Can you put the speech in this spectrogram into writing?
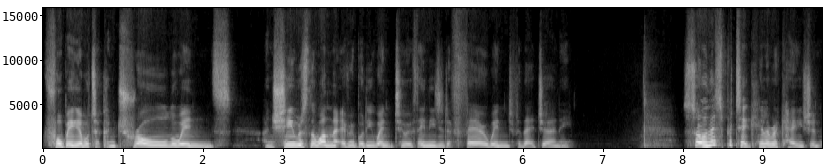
for being able to control the winds. And she was the one that everybody went to if they needed a fair wind for their journey. So, on this particular occasion,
